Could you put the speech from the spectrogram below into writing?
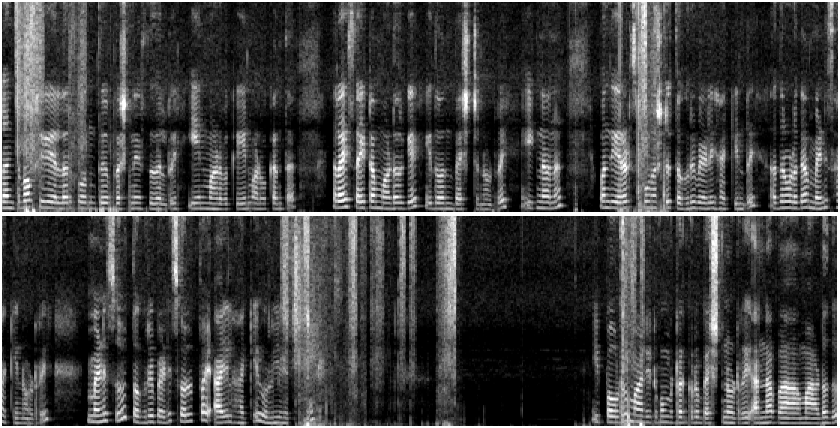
ಲಂಚ್ ಬಾಕ್ಸಿಗೆ ಎಲ್ಲರಿಗೂ ಒಂದು ಪ್ರಶ್ನೆ ಇರ್ತದಲ್ರಿ. ಏನು ಮಾಡ್ಬೇಕು, ಏನು ಮಾಡ್ಬೇಕಂತ ರೈಸ್ ಐಟಮ್ ಮಾಡೋರಿಗೆ ಇದೊಂದು ಬೆಸ್ಟ್ ನೋಡ್ರಿ. ಈಗ ನಾನು ಒಂದು ಎರಡು ಸ್ಪೂನಷ್ಟು ತೊಗರಿಬೇಳೆ ಹಾಕಿನಿ ರೀ ಅದರೊಳಗೆ ಮೆಣಸು ಹಾಕಿ ನೋಡ್ರಿ. ಮೆಣಸು ತೊಗರಿಬೇಳೆ ಸ್ವಲ್ಪ ಆಯಿಲ್ ಹಾಕಿ ಹುರಿಲಿ ಹಚ್ಚೀನಿ. ಈ ಪೌಡ್ರ್ ಮಾಡಿ ಇಟ್ಕೊಂಡ್ಬಿಟ್ರಂಕರು ಬೆಸ್ಟ್ ನೋಡ್ರಿ. ಅನ್ನ ಮಾಡೋದು.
